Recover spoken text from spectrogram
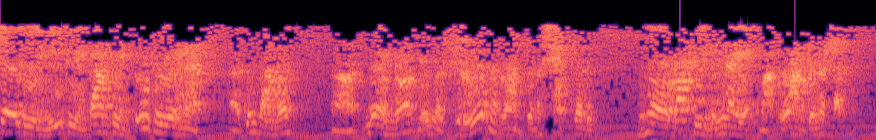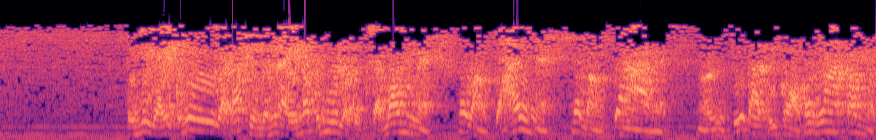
sơ thiền nhị thiền tam thiền tứ thiền nè. À, chúng ta mới à, đem nó để mà rửa nó làm cho nó sạch ra được. Nhờ các thiền định này mà làm cho nó sạch thì như vậy cũng như là các thiền định này nó cũng như là cục xà bông nè nó bằng trái nè nó bằng trà nè. À, chúng ta chỉ còn có ra công mà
